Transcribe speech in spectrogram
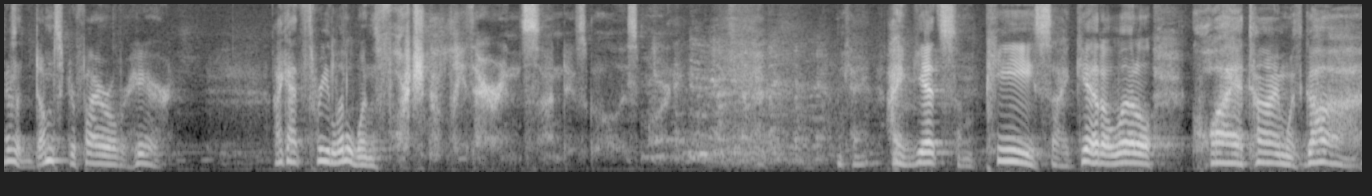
There's a dumpster fire over here. I got three little ones. Fortunately, they're in Sunday school this morning. okay? I get some peace. I get a little quiet time with God.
